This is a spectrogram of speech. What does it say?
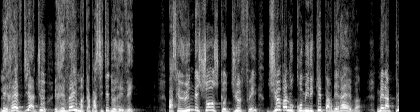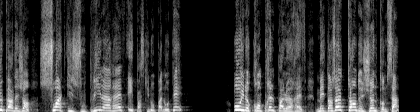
les rêves. Dis à Dieu, réveille ma capacité de rêver. Parce qu'une des choses que Dieu fait, Dieu va nous communiquer par des rêves. Mais la plupart des gens, soit ils oublient leurs rêves et parce qu'ils n'ont pas noté, ou ils ne comprennent pas leurs rêves. Mais dans un temps de jeûne comme ça,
